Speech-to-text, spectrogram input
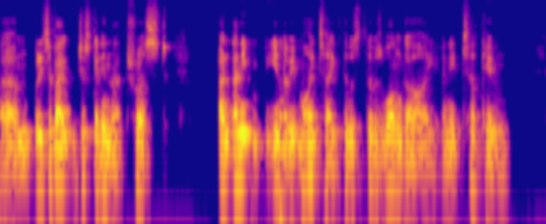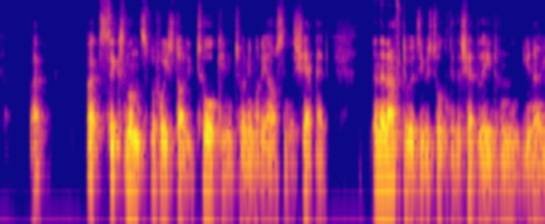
um, but it's about just getting that trust. And and it you know it might take there was there was one guy and it took him about, about six months before he started talking to anybody else in the shed. And then afterwards, he was talking to the shed leader, and you know,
